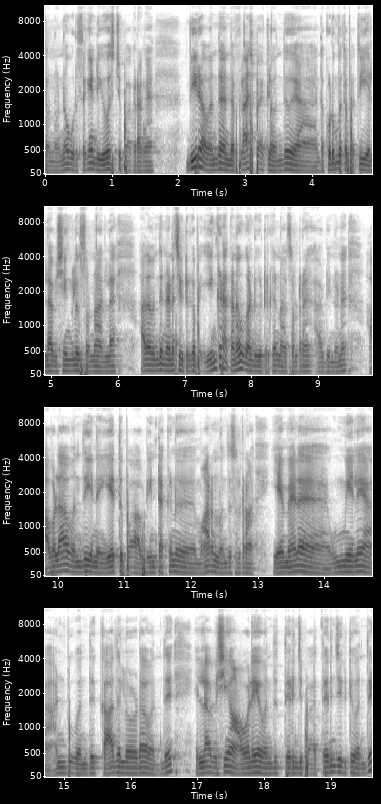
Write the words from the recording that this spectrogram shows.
சொன்னோன்னா ஒரு செகண்ட் யோசிச்சு பார்க்குறாங்க. வீரா வந்து அந்த ஃப்ளாஷ்பேக்கில் வந்து அந்த குடும்பத்தை பற்றி எல்லா விஷயங்களும் சொன்னான்ல. அதை வந்து நினச்சிக்கிட்டு இருக்கப்ப எங்கடா கனவு காண்டுக்கிட்டு இருக்கேன்னு நான் சொல்கிறேன் அப்படின்னோடனே அவளாக வந்து என்னை ஏற்றுப்பா அப்படின்னு டக்குன்னு மாறன் வந்து சொல்கிறான் என் மேலே உண்மையிலே அன்பு வந்து காதலோட வந்து எல்லா விஷயம் அவளே வந்து தெரிஞ்சுப்பா தெரிஞ்சுக்கிட்டு வந்து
